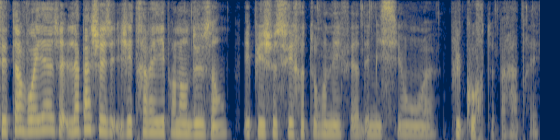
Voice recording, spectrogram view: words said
C'est un voyage. Là-bas, j'ai travaillé pendant deux ans. Et puis, je suis retournée faire des missions euh, plus courtes par après.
